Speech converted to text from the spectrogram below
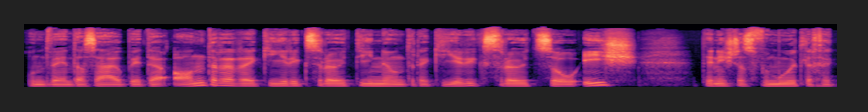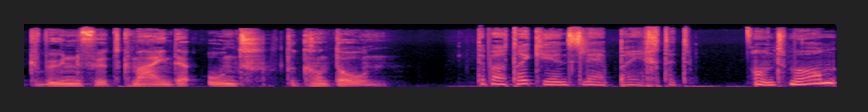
Und wenn das auch bei den anderen Regierungsrätinnen und Regierungsräten so ist, dann ist das vermutlich ein Gewinn für die Gemeinden und den Kanton. Der Patrick Jünsle berichtet. Und morgen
